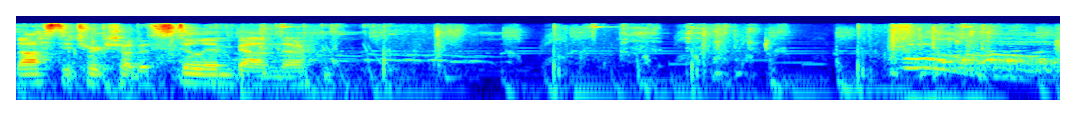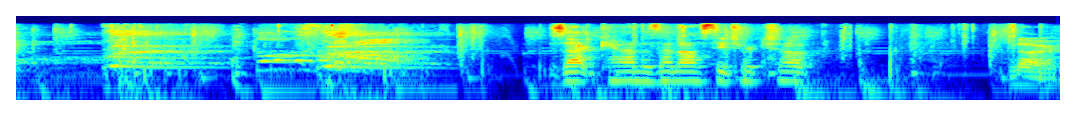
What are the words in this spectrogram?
Nasty trick shot is still inbound though. Does that count as a nasty trick shot? No.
